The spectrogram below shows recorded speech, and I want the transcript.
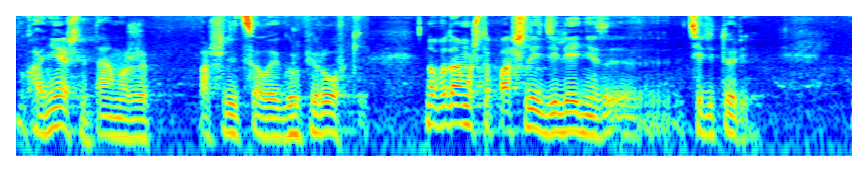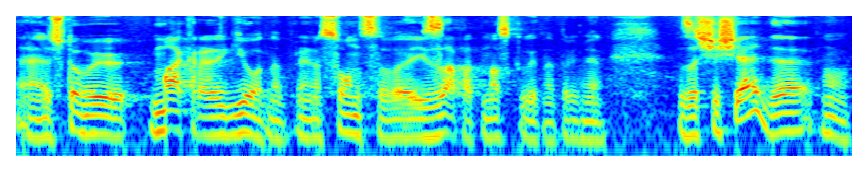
ну, конечно, там уже пошли целые группировки. Ну, потому что пошли деления э, территорий. Э, чтобы макрорегион, например, Солнцево и запад Москвы, например, защищать, да, ну,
